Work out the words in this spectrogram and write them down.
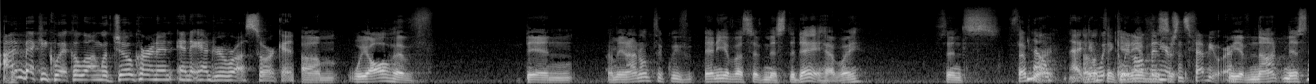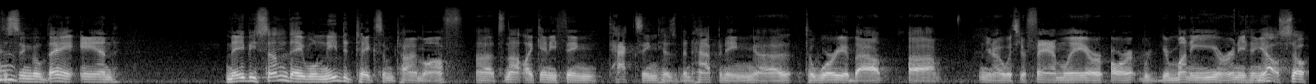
I'm Becky Quick, along with Joe Kernan and Andrew Ross Sorkin. Um, we all have been. I mean, I don't think we've any of us have missed a day, have we? Since February. I- don't we- think we've any all of been here since February. We have not missed a single day, and maybe someday we'll need to take some time off. Uh, it's not like anything taxing has been happening uh, to worry about, uh, you know, with your family or, or your money or anything else. So,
